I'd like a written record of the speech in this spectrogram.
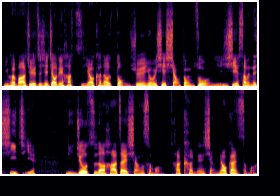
你会发觉这些教练他只要看到动学员有一些小动作，一些上面的细节，你就知道他在想什么，他可能想要干什么，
